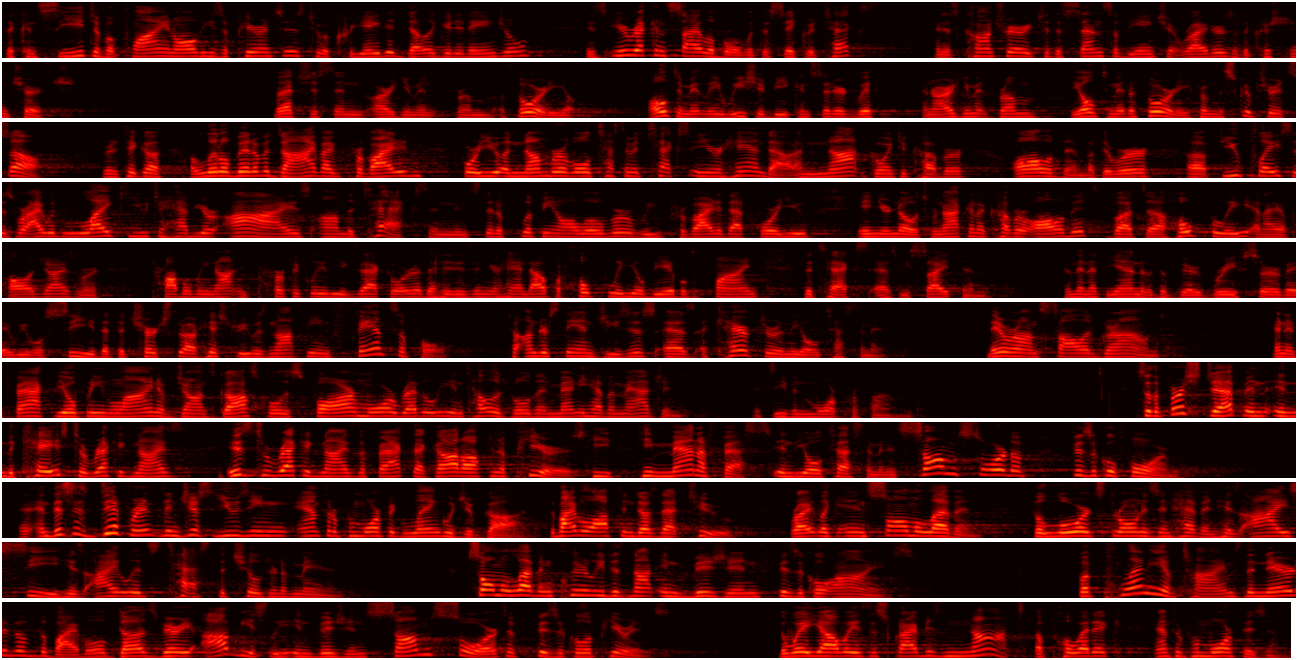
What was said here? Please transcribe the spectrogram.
The conceit of applying all these appearances to a created, delegated angel is irreconcilable with the sacred text and is contrary to the sense of the ancient writers of the Christian church. But that's just an argument from authority. Ultimately, we should be considered with an argument from the ultimate authority, from the Scripture itself. We're going to take a, a little bit of a dive. I've provided for you a number of Old Testament texts in your handout. I'm not going to cover all of them, but there were a few places where I would like you to have your eyes on the text. And instead of flipping all over, we provided that for you in your notes. We're not going to cover all of it, but uh, hopefully, and I apologize, we're probably not in perfectly the exact order that it is in your handout, but hopefully you'll be able to find the texts as we cite them. And then at the end of the very brief survey, we will see that the church throughout history was not being fanciful to understand Jesus as a character in the Old Testament. They were on solid ground. And in fact, the opening line of John's gospel is far more readily intelligible than many have imagined. It's even more profound. So, the first step in, in the case to recognize is to recognize the fact that God often appears. He, he manifests in the Old Testament in some sort of physical form. And, and this is different than just using anthropomorphic language of God. The Bible often does that too, right? Like in Psalm 11, the Lord's throne is in heaven, his eyes see, his eyelids test the children of man. Psalm 11 clearly does not envision physical eyes. But plenty of times, the narrative of the Bible does very obviously envision some sort of physical appearance. The way Yahweh is described is not a poetic anthropomorphism.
